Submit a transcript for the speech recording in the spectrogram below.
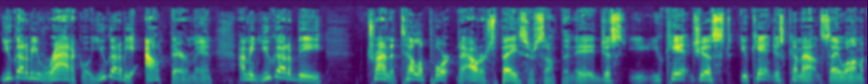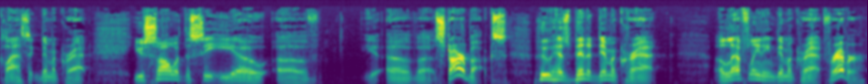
You got to be radical. You got to be out there, man. I mean, you got to be trying to teleport to outer space or something. It just you, you can't just you can't just come out and say, "Well, I'm a classic Democrat." You saw what the CEO of of uh, Starbucks, who has been a Democrat, a left-leaning Democrat forever,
